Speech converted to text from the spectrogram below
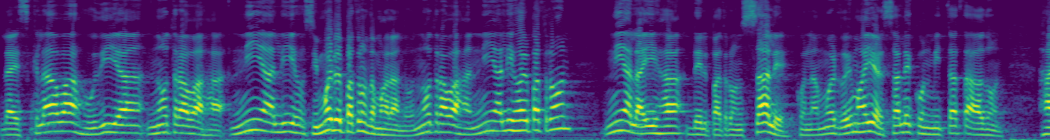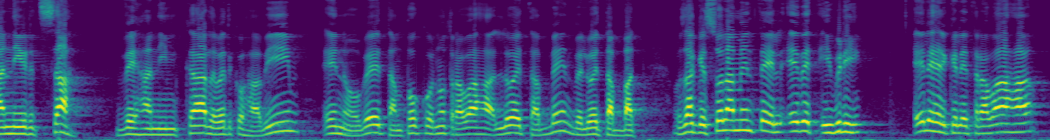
La esclava judía no trabaja ni al hijo, si muere el patrón estamos hablando, no trabaja ni al hijo del patrón ni a la hija del patrón. Sale con la muerte. Lo vimos ayer, sale con mitata Adón. Hanirza vehanimkar de bet kohabim, enobe, tampoco no trabaja loetab ben veloetab bat. O sea que solamente el evet ibri, él es el que le trabaja,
